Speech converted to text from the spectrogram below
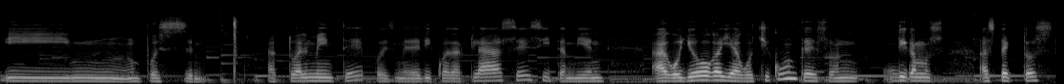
Y mm, pues em, actualmente pues me dedico a dar clases y también hago yoga y hago chikung, que son, digamos, aspectos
